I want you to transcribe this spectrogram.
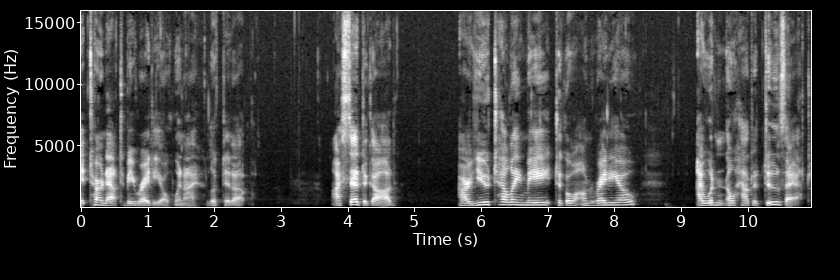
It turned out to be radio when I looked it up. I said to God, Are you telling me to go on radio? I wouldn't know how to do that.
